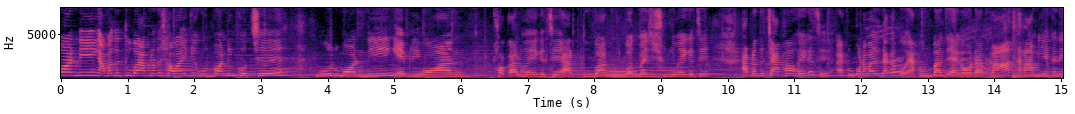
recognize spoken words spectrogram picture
মর্নিং আমাদের তুবা আপনাদের সবাইকে গুড মর্নিং করছে। গুড মর্নিং এভরি ওয়ান সকাল হয়ে গেছে, আর তুবা কি বদমাইশি শুরু হয়ে গেছে। আপনাদের চা খাওয়া হয়ে গেছে? এখন কটা বাজে দেখাবো? এখন বাজে এগারোটা পাঁচ, আর আমি এখানে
